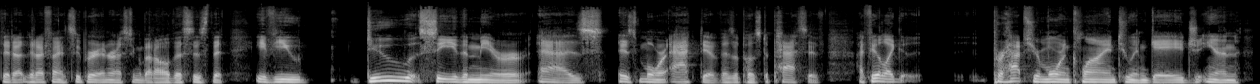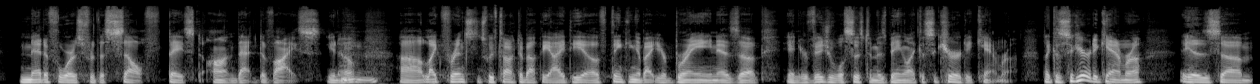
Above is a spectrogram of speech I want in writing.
that uh, that I find super interesting about all this is that if you do see the mirror as is more active as opposed to passive. I feel like perhaps you're more inclined to engage in metaphors for the self based on that device you know mm-hmm. uh, like for instance we've talked about the idea of thinking about your brain as a and your visual system as being like a security camera like a security camera is um,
